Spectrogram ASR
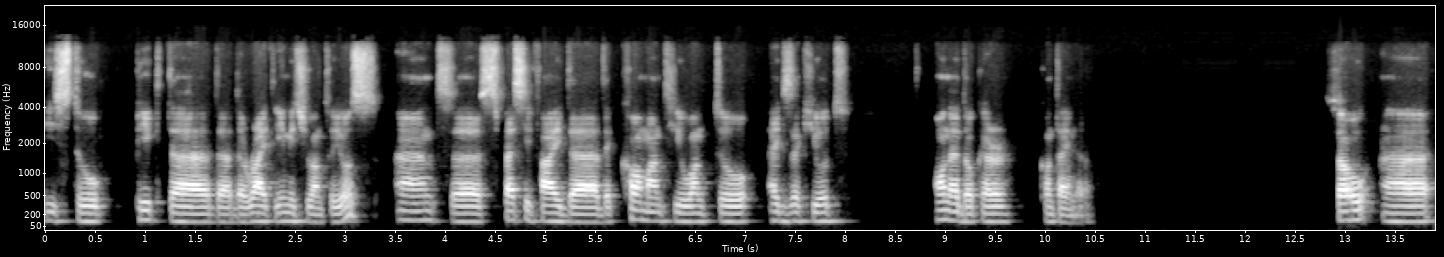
is to pick the, the, the, right image you want to use and uh, specify the, the command you want to execute on a Docker container. So uh,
